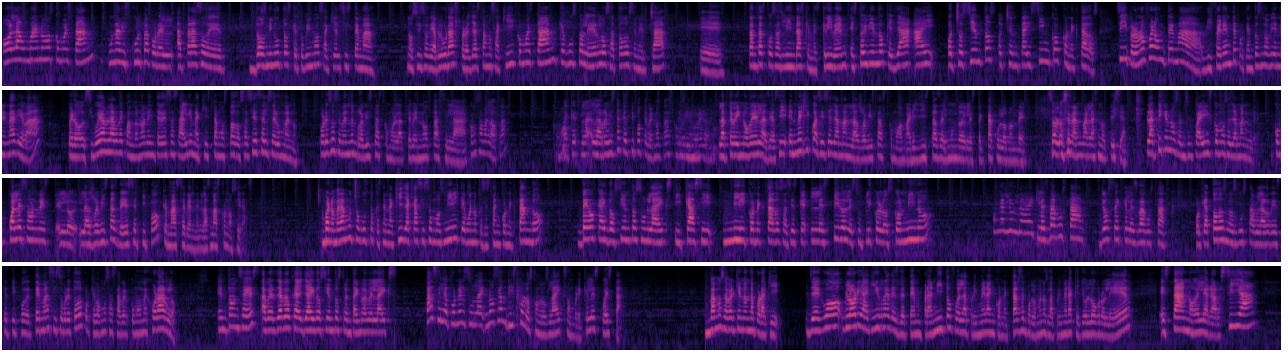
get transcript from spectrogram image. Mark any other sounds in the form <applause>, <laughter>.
Hola humanos, ¿cómo están? Una disculpa por el atraso de dos minutos que tuvimos. Aquí el sistema nos hizo diabluras, pero ya estamos aquí. ¿Cómo están? Qué gusto leerlos a todos en el chat. Eh, tantas cosas lindas que me escriben. Estoy viendo que ya hay 885 conectados. Sí, pero no fuera un tema diferente porque entonces no viene nadie, ¿va? Pero si voy a hablar de cuando no le interesas a alguien, aquí estamos todos. Así es el ser humano. Por eso se venden revistas como la TV Notas y la... ¿Cómo se llama la otra? ¿Cómo? La, que- la- la revista que es tipo TV Notas. ¿cómo TV se llama? novela, ¿no? La TV y novelas y así. En México así se llaman las revistas como amarillistas del mundo del espectáculo donde solo se dan malas noticias. Platíquenos en su país cómo se llaman, cuáles son este, lo- las revistas de ese tipo que más se venden, las más conocidas. Bueno, me da mucho gusto que estén aquí, ya casi somos mil, qué bueno que se están conectando. Veo que hay 201 likes y casi mil conectados, así es que les pido, les suplico, los conmino. Pónganle un like, les va a gustar. Yo sé que les va a gustar, porque a todos nos gusta hablar de este tipo de temas y sobre todo porque vamos a saber cómo mejorarlo. Entonces, a ver, ya veo que ya hay 239 likes. Pásenle a poner su like. No sean díscolos con los likes, hombre. ¿Qué les cuesta? Vamos a ver quién anda por aquí. Llegó Gloria Aguirre desde tempranito, fue la primera en conectarse, por lo menos la primera que yo logro leer. Está Noelia García,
